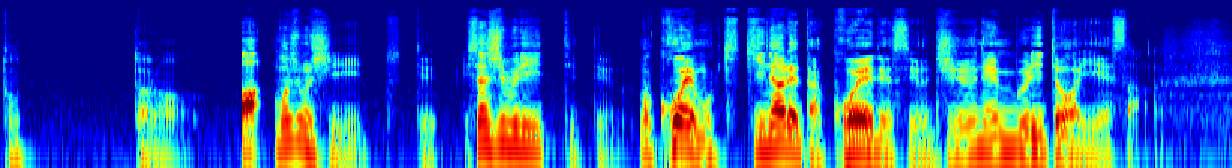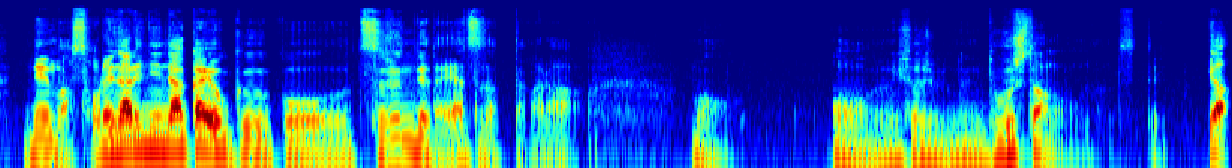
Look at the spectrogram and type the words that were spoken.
取ったら、あ、もしもしって言って、久しぶりって言って、まあ、声も聞き慣れた声ですよ。10年ぶりとはいえさ。ね、まあ、それなりに仲良く、こう、つるんでたやつだったから、まあ、ああ、久しぶりに、どうしたの？なんつって。いや、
